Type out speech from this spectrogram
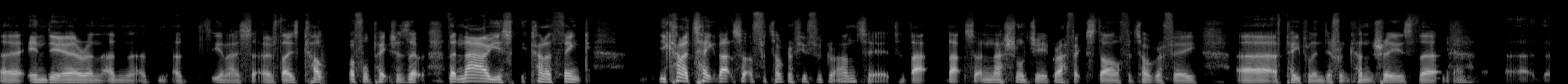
uh, India and, and uh, uh, you know sort of those colorful pictures that that now you kind of think you kind of take that sort of photography for granted that that sort of national geographic style photography uh, of people in different countries that yeah. uh,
